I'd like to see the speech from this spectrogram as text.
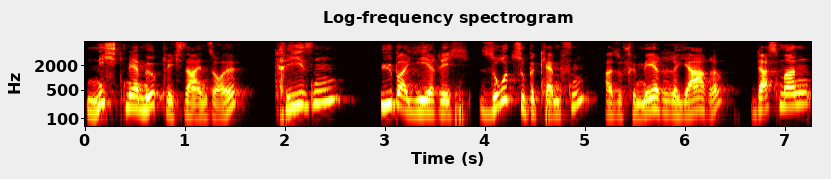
nicht mehr möglich sein soll, Krisen überjährig so zu bekämpfen, also für mehrere Jahre, dass man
